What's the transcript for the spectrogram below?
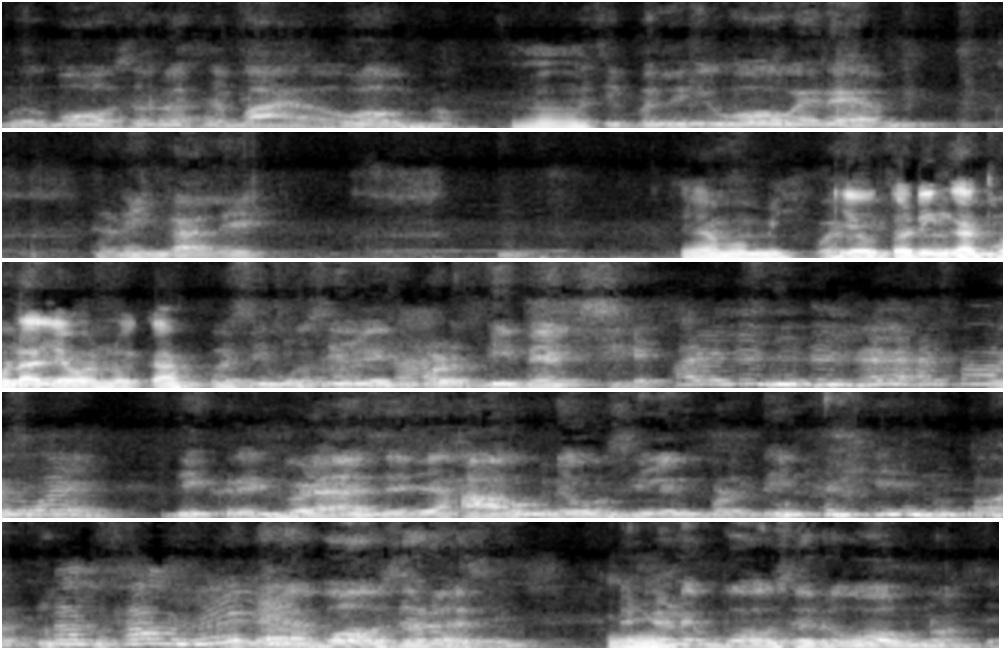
બધું બહુ સરસ હોવ પછી ભલે ની હોવ એમ. રીંગા લે. હે મમ્મી? એવું તળિંગા થોડા લેવાનો હોય કામ. પછી મુસી લઈને પડતી મેક છે. દીકરી જોડે હાંસે જે હાહુ ને ઊંચી લઈને પડતી. એટલે બહુ સરસ એટલે બહુ સરસ હોવ નો છે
